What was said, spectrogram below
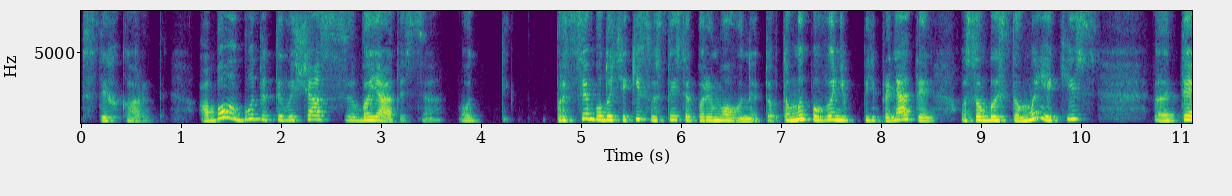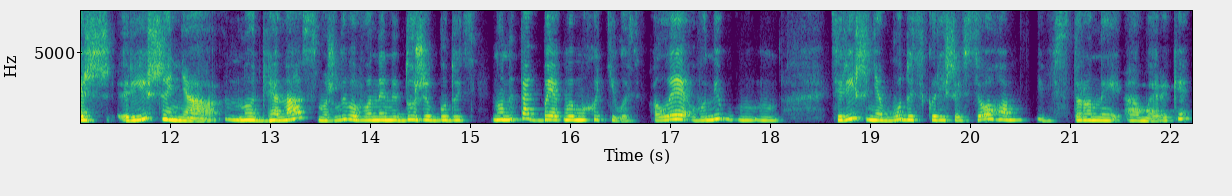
з тих карт, або ви будете весь час боятися. От про це будуть якісь вестися перемовини. Тобто ми повинні прийняти особисто ми якісь е, теж рішення. Ну, для нас, можливо, вони не дуже будуть, ну не так би, як би ми хотілося, але вони. Ці рішення будуть, скоріше всього, з сторони Америки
